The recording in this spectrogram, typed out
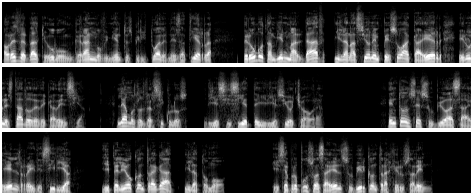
Ahora es verdad que hubo un gran movimiento espiritual en esa tierra, pero hubo también maldad y la nación empezó a caer en un estado de decadencia. Leamos los versículos 17 y 18 ahora. Entonces subió Asael, rey de Siria, y peleó contra Gad y la tomó. Y se propuso Asael subir contra Jerusalén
